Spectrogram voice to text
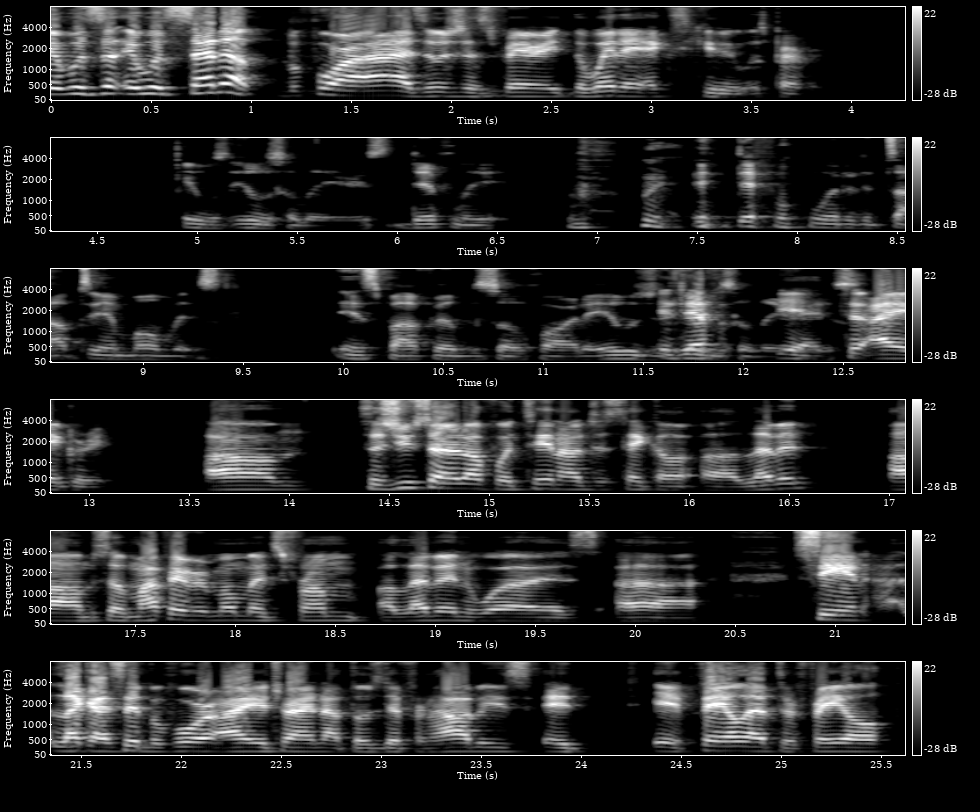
It was it was set up before our eyes. It was just very the way they executed it was perfect. It was it was hilarious. Definitely, definitely one of the top ten moments in Spy Family so far. It was It just it was defi- yeah, hilarious. t- I agree. Um, since you started off with ten, I'll just take a, a eleven. Um, so my favorite moments from eleven was uh seeing, like I said before, I trying out those different hobbies. It it fail after fail.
